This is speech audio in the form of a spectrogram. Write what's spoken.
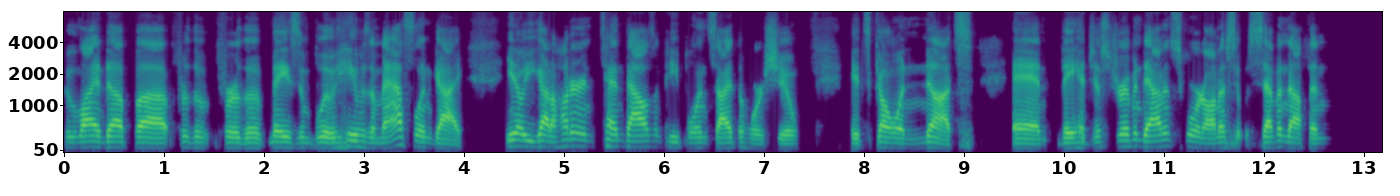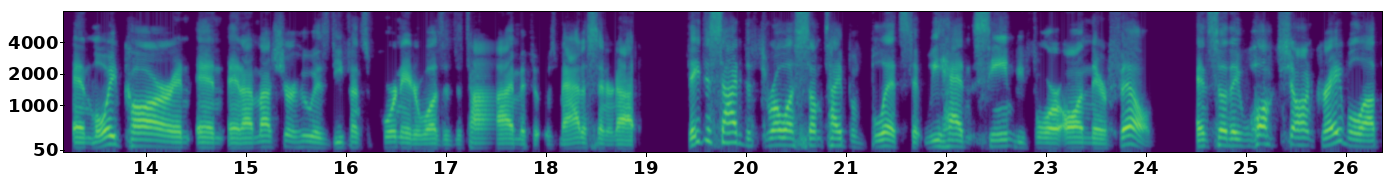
who lined up uh, for the for the Maize and Blue. He was a Massillon guy. You know, you got 110,000 people inside the horseshoe. It's going nuts, and they had just driven down and scored on us. It was seven nothing. And Lloyd Carr and and and I'm not sure who his defensive coordinator was at the time, if it was Madison or not they decided to throw us some type of blitz that we hadn't seen before on their film. And so they walked Shawn Crable up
